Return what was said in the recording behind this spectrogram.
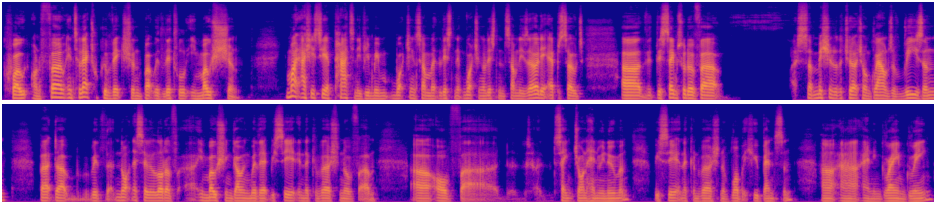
quote, on firm intellectual conviction but with little emotion. You might actually see a pattern if you've been watching some listening, watching or listening to some of these earlier episodes. Uh, the, the, same sort of uh, submission of the church on grounds of reason, but uh, with not necessarily a lot of uh, emotion going with it. We see it in the conversion of um, uh, of uh, Saint John Henry Newman. We see it in the conversion of Robert Hugh Benson and in Graham Greene.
